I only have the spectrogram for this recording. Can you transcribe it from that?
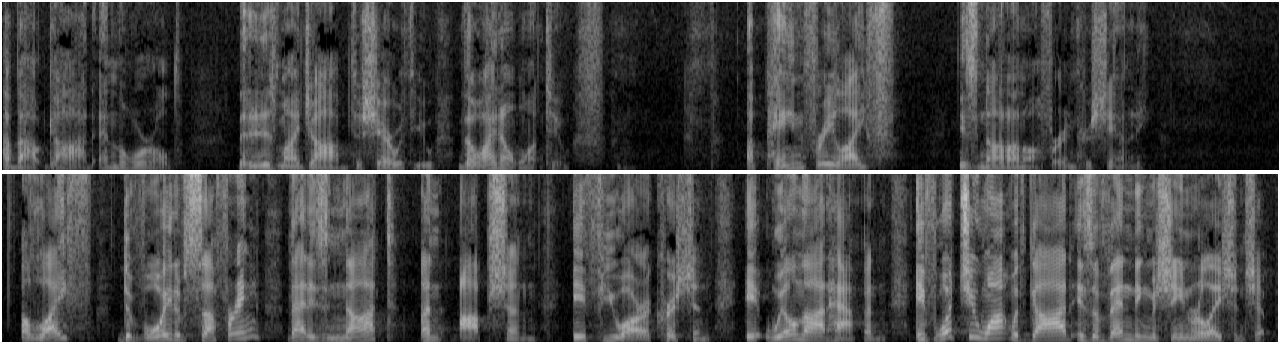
about God and the world that it is my job to share with you, though I don't want to a pain free life is not on offer in Christianity. A life devoid of suffering, that is not an option if you are a Christian. It will not happen. If what you want with God is a vending machine relationship,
